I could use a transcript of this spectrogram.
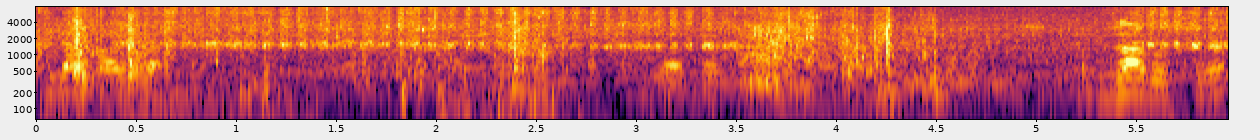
İkiden fazla. Güzel bakıyor.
